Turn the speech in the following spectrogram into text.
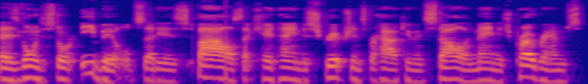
that is going to store e-builds, that is, files that contain descriptions for how to install and manage programs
